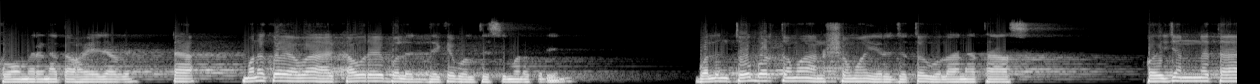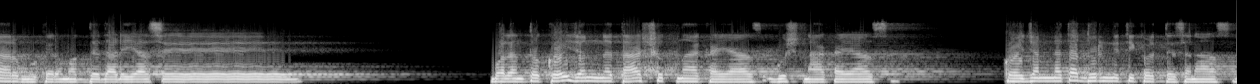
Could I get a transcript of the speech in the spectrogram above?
কমের নেতা হয়ে যাবে, তা মনে করে আবার কাউরে বলে, দেখে বলতেছি মনে করি বলেন তো বর্তমান সময়ের যতগুলা নেতা আছে কয়জন নেতার মুখের মধ্যে দাঁড়িয়ে আছে। বলেন তো কয়জন নেতা সুত না খাইয়া ঘুষ না খাইয়া আছে কয়জন নেতা দুর্নীতি করতেছে না আছে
